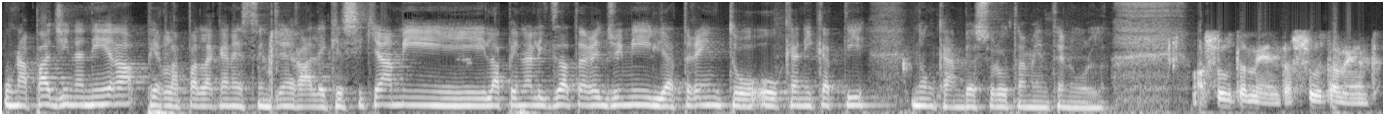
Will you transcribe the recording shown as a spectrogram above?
una pagina nera per la pallacanestro in generale. Che si chiami la penalizzata Reggio Emilia, Trento o Canicattì, non cambia assolutamente nulla. Assolutamente, assolutamente.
